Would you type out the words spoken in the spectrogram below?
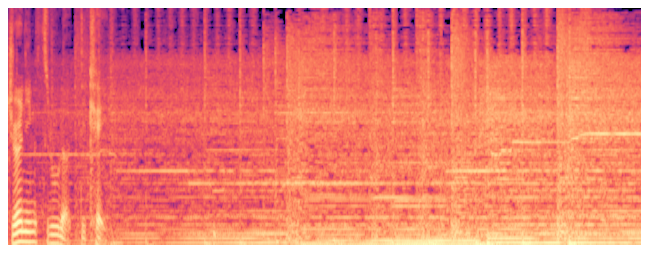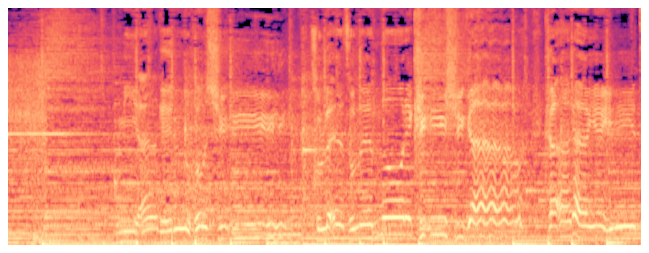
Journeying Through the Decade。見上げる星それぞれの歴史が 輝いて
